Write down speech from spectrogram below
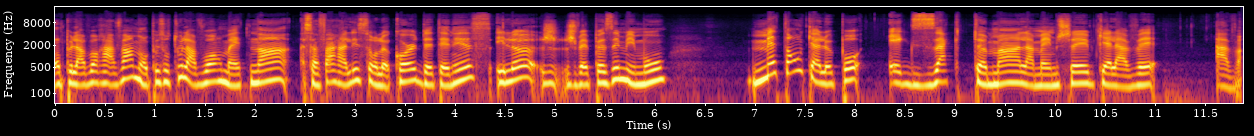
on peut la voir avant, mais on peut surtout la voir maintenant se faire aller sur le court de tennis. Et là, je vais peser mes mots. Mettons qu'elle n'a pas exactement la même shape qu'elle avait avant.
